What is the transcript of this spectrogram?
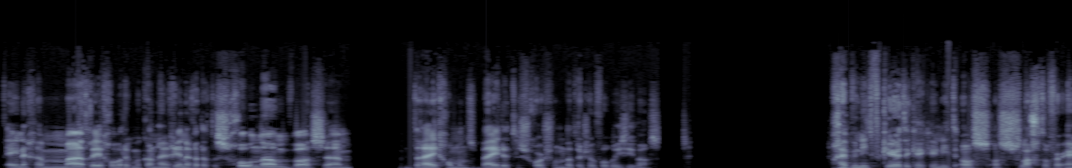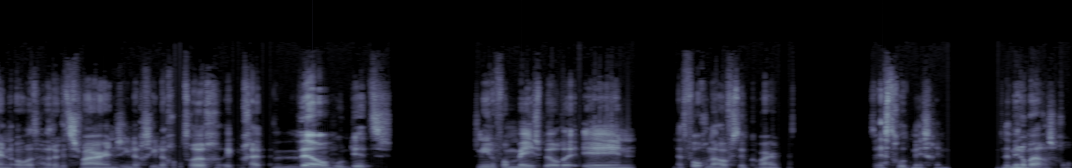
enige maatregel wat ik me kan herinneren dat de school nam, was um, dreigen om ons beiden te schorsen omdat er zoveel ruzie was. Begrijp me niet verkeerd, ik kijk hier niet als, als slachtoffer en oh wat had ik het zwaar en zielig zielig op terug. Ik begrijp wel hoe dit in ieder geval meespeelde in het volgende hoofdstuk, waar het best goed misging. De middelbare school.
